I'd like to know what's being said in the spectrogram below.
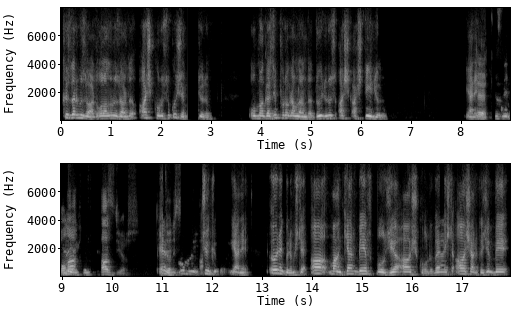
kızlarımız vardı, olanlarımız vardı. Aşk konusunu konuşuyor diyordum. O magazin programlarında duyduğunuz aşk aşk değil diyordum. Yani Evet, biz ona haz diyoruz. Evet. Çünkü yani örnek veriyorum işte A manken B futbolcuya aşık oldu veya işte A şarkıcı B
